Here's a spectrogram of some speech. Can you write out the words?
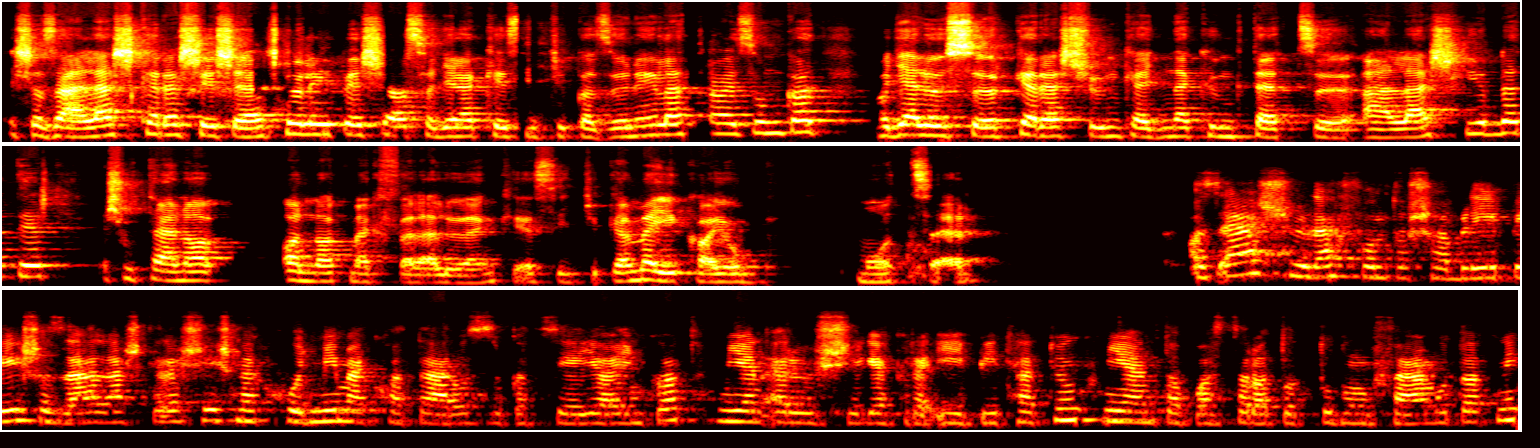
És az álláskeresés első lépése az, hogy elkészítjük az önéletrajzunkat, vagy először keresünk egy nekünk tetsző álláshirdetést, és utána annak megfelelően készítjük el. Melyik a jobb módszer? Az első legfontosabb lépés az álláskeresésnek, hogy mi meghatározzuk a céljainkat, milyen erősségekre építhetünk, milyen tapasztalatot tudunk felmutatni,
